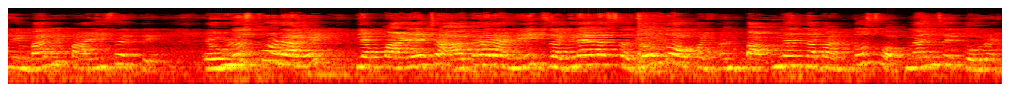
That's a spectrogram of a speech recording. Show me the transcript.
थेंबाने पाणी झरते एवढंच थोडं आहे या पाण्याच्या आधाराने जगण्याला सजवतो आपण आणि पापण्यांना बांधतो स्वप्नांचे तोरण.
